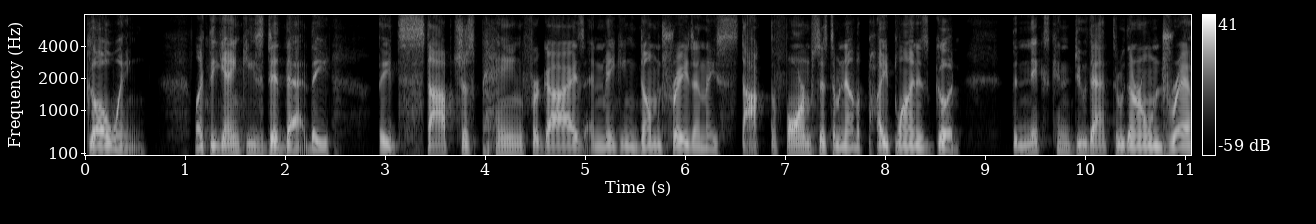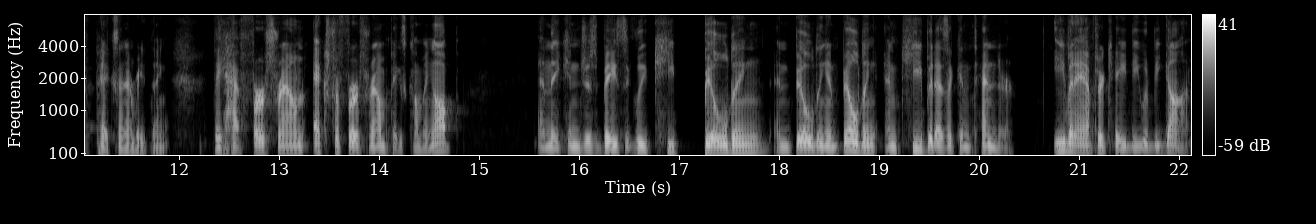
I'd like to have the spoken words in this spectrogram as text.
going. Like the Yankees did that. They they stopped just paying for guys and making dumb trades and they stocked the farm system and now the pipeline is good. The Knicks can do that through their own draft picks and everything. They have first round, extra first round picks coming up, and they can just basically keep building and building and building and keep it as a contender, even after KD would be gone.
